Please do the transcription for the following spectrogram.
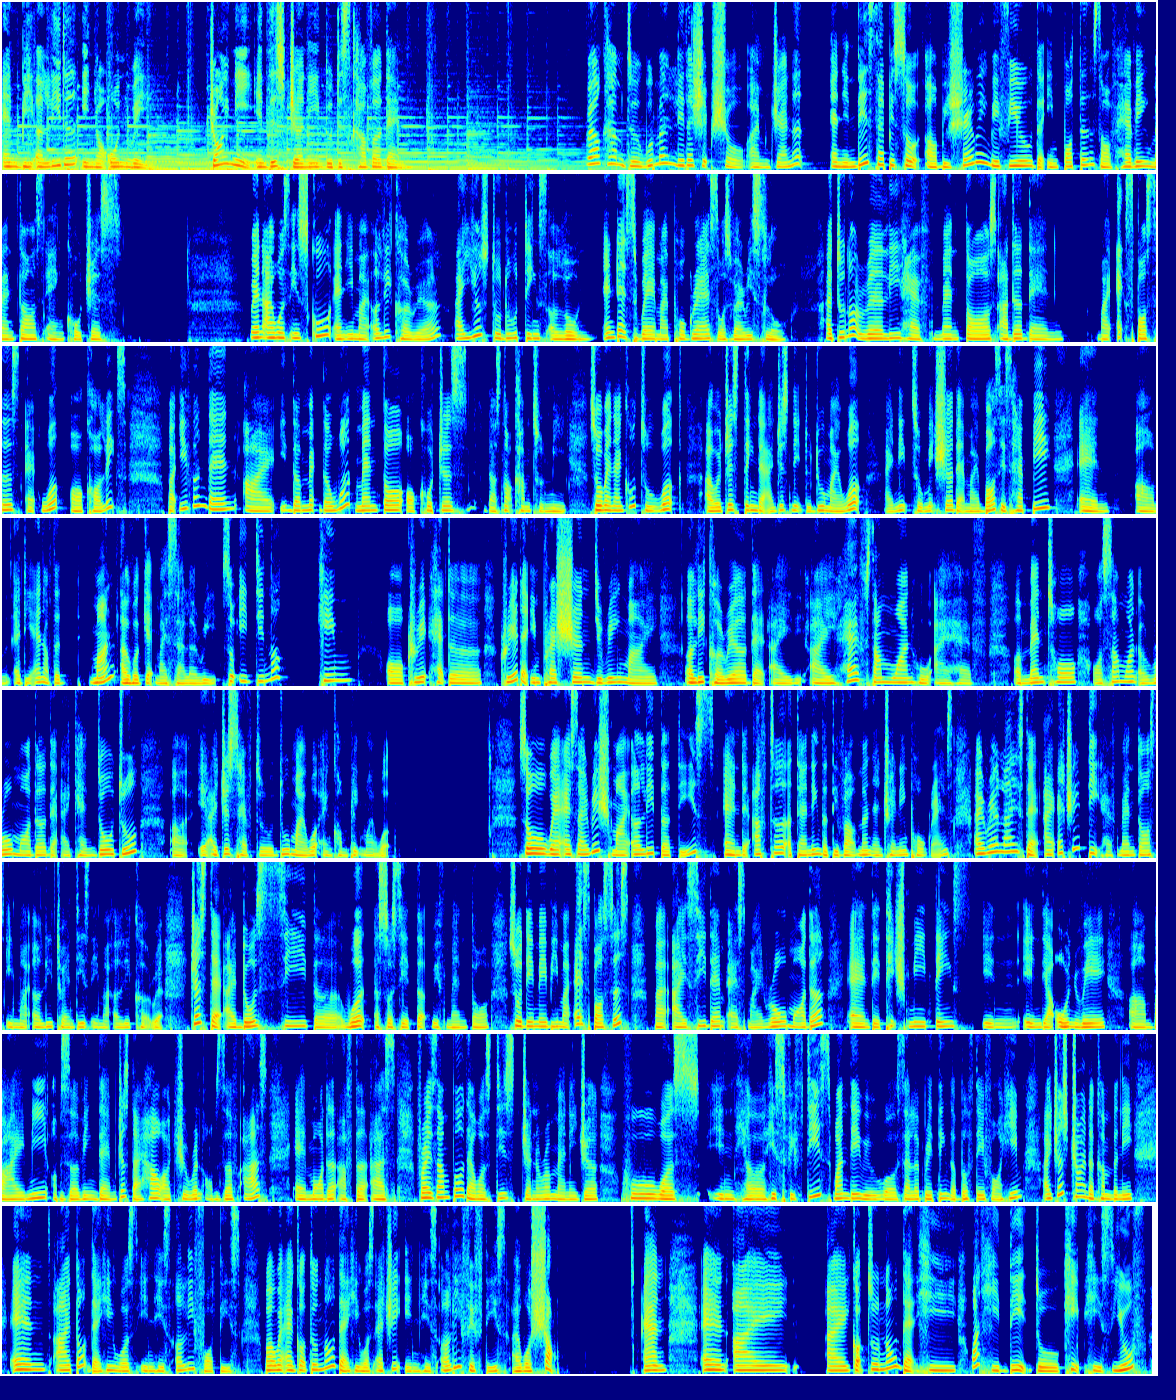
and be a leader in your own way. Join me in this journey to discover them. Welcome to Women Leadership Show. I'm Janet, and in this episode, I'll be sharing with you the importance of having mentors and coaches. When I was in school and in my early career, I used to do things alone, and that's where my progress was very slow. I do not really have mentors other than my ex bosses at work or colleagues. But even then, I the the word mentor or coaches does not come to me. So when I go to work, I will just think that I just need to do my work. I need to make sure that my boss is happy, and um, at the end of the month, I will get my salary. So it did not came or create had the create an impression during my early career that I I have someone who I have a mentor or someone a role model that I can go to. Uh, I just have to do my work and complete my work. So whereas I reached my early 30s and after attending the development and training programs, I realized that I actually did have mentors in my early 20s in my early career. Just that I don't see the word associated with mentor. So they may be my ex-bosses, but I see them as my role model and they teach me things in in their own way uh, by me observing them just like how our children observe us and model after us. For example there was this general manager who was in her, his 50s one day we were celebrating the birthday for him. I just joined the company and i thought that he was in his early 40s but when i got to know that he was actually in his early 50s i was shocked. And and i I got to know that he what he did to keep his youth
